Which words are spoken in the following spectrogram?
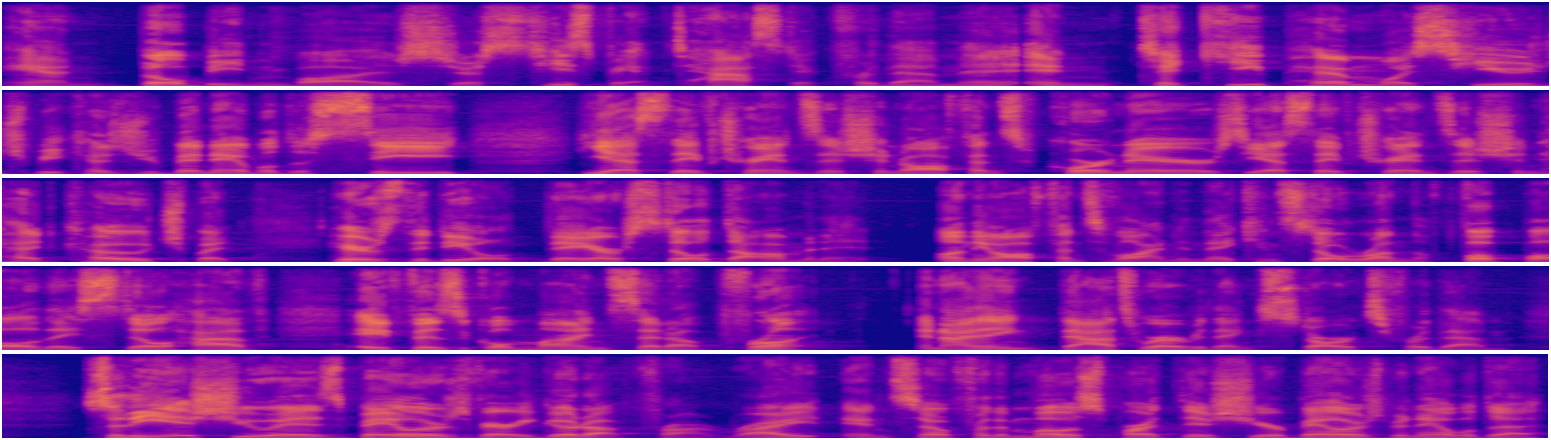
man, Bill Bedenbaugh is just, he's fantastic for them. And, and to keep him was huge because you've been able to see, yes, they've transitioned offensive coordinators. Yes, they've transitioned head coach. But here's the deal they are still dominant on the offensive line and they can still run the football. They still have a physical mindset up front. And I think that's where everything starts for them. So the issue is Baylor's very good up front, right? And so for the most part this year, Baylor's been able to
